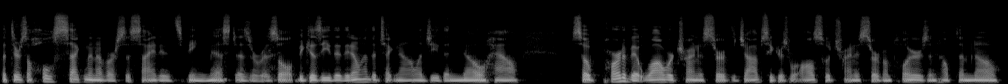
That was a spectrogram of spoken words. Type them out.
but there's a whole segment of our society that's being missed as a result because either they don't have the technology, the know-how. So part of it, while we're trying to serve the job seekers, we're also trying to serve employers and help them know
